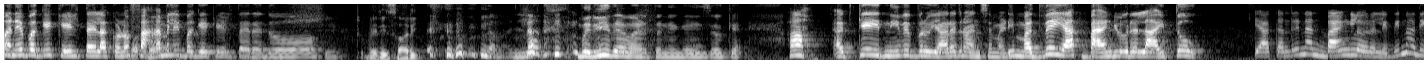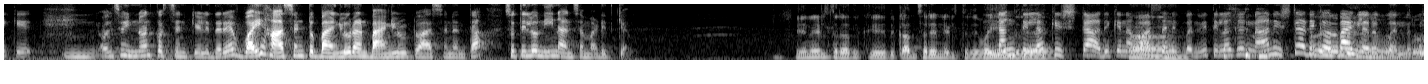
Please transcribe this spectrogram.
ಮನೆ ಬಗ್ಗೆ ಕೇಳ್ತಾ ಇಲ್ಲ ಕಣೋ ಫ್ಯಾಮಿಲಿ ಬಗ್ಗೆ ಕೇಳ್ತಾ ಇರೋದು. ವೆರಿ ಸಾರಿ ನಮ್ಮ ಅಣ್ಣ ಬರೀ ಇದೆ ಮಾಡ್ತಾನೆ ಗೈಸ್ ಓಕೆ ಹಾಂ ಅದಕ್ಕೆ ಇದು ನೀವಿಬ್ರು ಯಾರಾದರೂ ಆನ್ಸರ್ ಮಾಡಿ. ಮದುವೆ ಯಾಕೆ ಬ್ಯಾಂಗ್ಳೂರಲ್ಲಿ ಆಯಿತು? ಯಾಕಂದ್ರೆ ನಾನು ಬ್ಯಾಂಗ್ಳೂರಲ್ಲಿ ಇದ್ದೀನಿ ಅದಕ್ಕೆ. ಆಲ್ಸೋ ಇನ್ನೊಂದು ಕ್ವಶನ್ ಕೇಳಿದ್ದಾರೆ. Why Hassan to Bangalore and Bangalore to Hassan ಅಂತ? ಸೊ ತಿಲ್ಲೋ ನೀನು ಆನ್ಸರ್ ಮಾಡಿದ್ಕೆ. ಏನ್ ಹೇಳ್ತಾರೆ? ಅದಕ್ಕೆ ಇದಕ್ಕೆ ಆನ್ಸರ್ ಏನ್ ಹೇಳ್ತಾರೆ? ವೈ ನಂಗೆ ತಿಲಕ್ ಇಷ್ಟ ಅದಕ್ಕೆ ನಾವು ಹಾಸನಿಗೆ ಬಂದ್ವಿ. ತಿಲಕ್ ನಾನು ಇಷ್ಟ ಅದಕ್ಕೆ ಅವ್ರು ಬ್ಯಾಂಗ್ಳೂರಿಗೆ ಬಂದರು.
